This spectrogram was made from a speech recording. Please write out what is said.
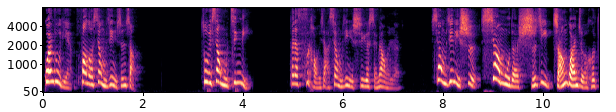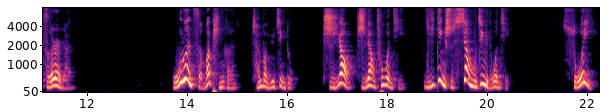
关注点放到项目经理身上，作为项目经理。大家思考一下，项目经理是一个什么样的人？项目经理是项目的实际掌管者和责任人。无论怎么平衡成本与进度，只要质量出问题，一定是项目经理的问题。所以，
